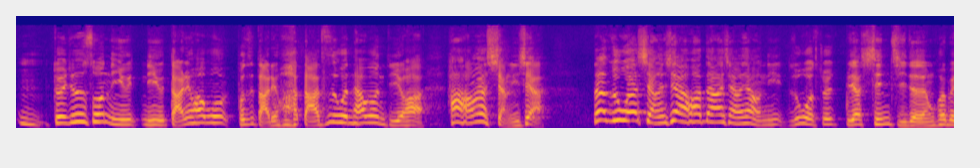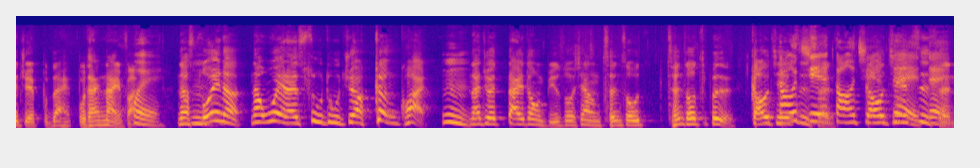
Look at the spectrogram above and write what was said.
嗯，对，就是说你你打电话问，不是打电话打字问他问题的话，他好像要想一下。那如果要想一下的话，大家想一想，你如果说比较心急的人，会不会觉得不太不太耐烦？会。那所以呢，嗯、那未来速度就要更快，嗯，那就会带动，比如说像成熟。成熟不是高阶制程，高阶制程，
